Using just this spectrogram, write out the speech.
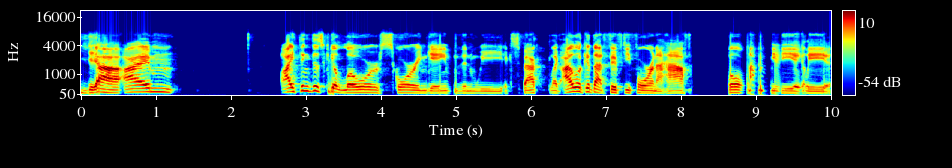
yeah, I'm. I think this could be a lower scoring game than we expect. Like I look at that 54 and a half immediately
